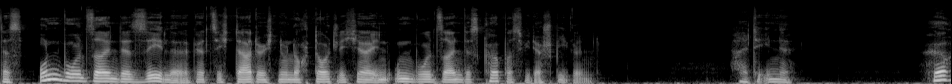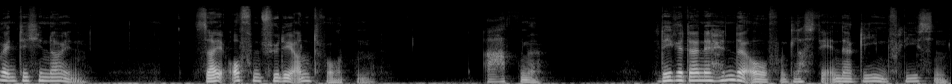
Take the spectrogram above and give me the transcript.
Das Unwohlsein der Seele wird sich dadurch nur noch deutlicher in Unwohlsein des Körpers widerspiegeln. Halte inne. Höre in dich hinein. Sei offen für die Antworten. Atme. Lege deine Hände auf und lass die Energien fließen.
